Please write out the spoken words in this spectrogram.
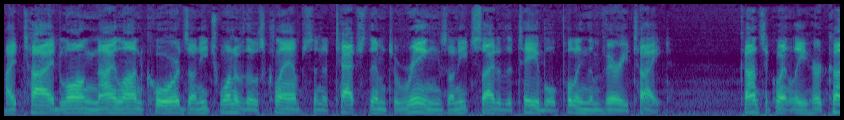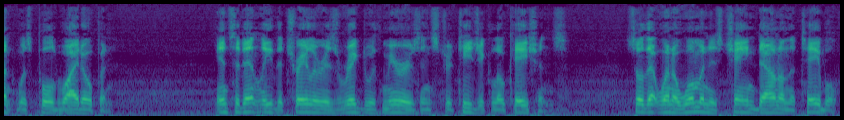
I tied long nylon cords on each one of those clamps and attached them to rings on each side of the table, pulling them very tight. Consequently, her cunt was pulled wide open. Incidentally, the trailer is rigged with mirrors in strategic locations, so that when a woman is chained down on the table,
